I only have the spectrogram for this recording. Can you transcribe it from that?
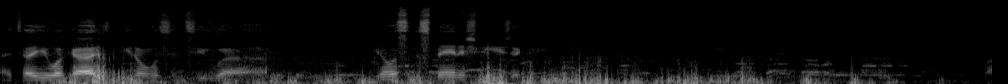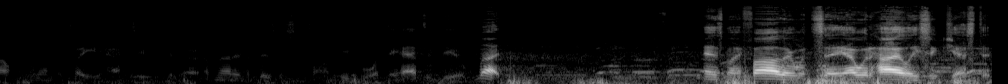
I tell you what, guys, if you don't listen to uh, you don't listen to Spanish music, well, I'm not going to tell you you have to because I'm not in the business of telling people what they have to do, but as my father would say, I would highly suggest it.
